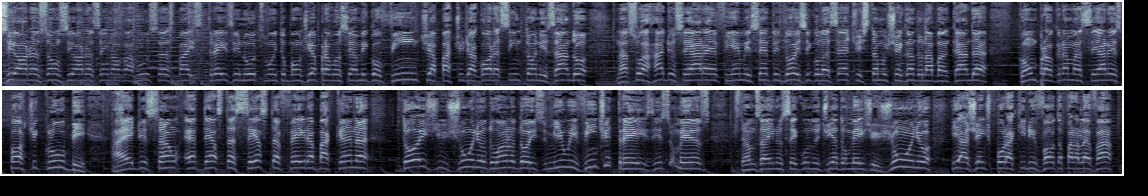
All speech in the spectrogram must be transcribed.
11 horas, 11 horas em Nova Russas, mais 3 minutos. Muito bom dia para você, amigo ouvinte. A partir de agora, sintonizado na sua Rádio Ceará FM 102,7. Estamos chegando na bancada com o programa Ceará Esporte Clube. A edição é desta sexta-feira bacana. 2 de junho do ano 2023, isso mesmo. Estamos aí no segundo dia do mês de junho e a gente por aqui de volta para levar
